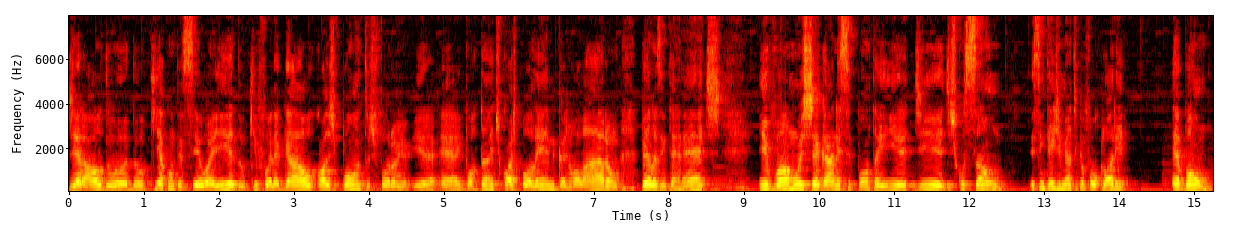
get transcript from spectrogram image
geral do, do que aconteceu aí, do que foi legal, quais pontos foram é, é, importantes, quais polêmicas rolaram pelas internets. E vamos chegar nesse ponto aí de discussão, esse entendimento que o folclore é bom.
